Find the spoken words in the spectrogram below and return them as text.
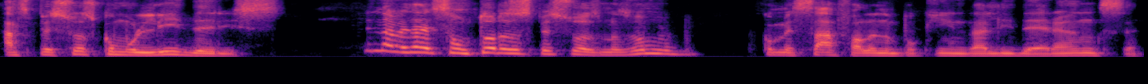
as pessoas como líderes, na verdade são todas as pessoas, mas vamos começar falando um pouquinho da liderança. O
